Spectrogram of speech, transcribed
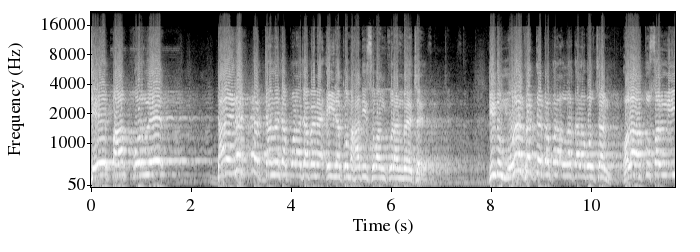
যে পাপ করলে ডাইরেক্ট জানাজা পড়া যাবে না, এইরকম হাদিস এবং কোরআন রয়েছে। কিন্তু মুনাফিকদের ব্যাপারে আল্লাহ তাআলা বলছেন ওয়ালা তুসাল্লি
